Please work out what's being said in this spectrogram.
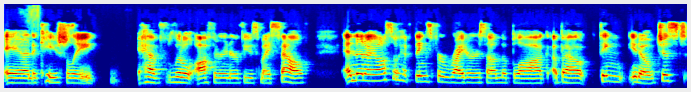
and occasionally have little author interviews myself. And then I also have things for writers on the blog about thing, you know, just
